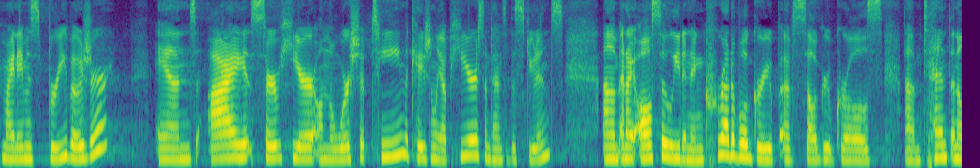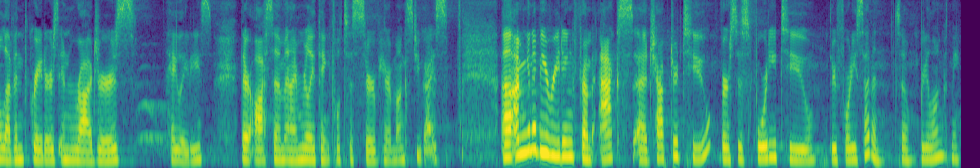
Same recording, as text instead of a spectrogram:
My name is Bree Bozier, and I serve here on the worship team, occasionally up here, sometimes with the students. Um, and I also lead an incredible group of cell group girls, um, 10th and 11th graders in Rogers. Hey, ladies. They're awesome, and I'm really thankful to serve here amongst you guys. Uh, I'm going to be reading from Acts uh, chapter 2, verses 42 through 47. So read along with me.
